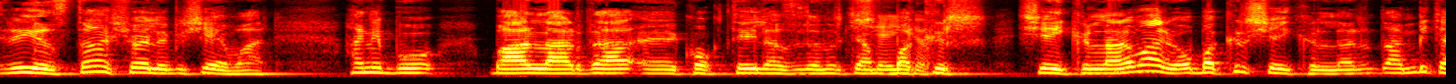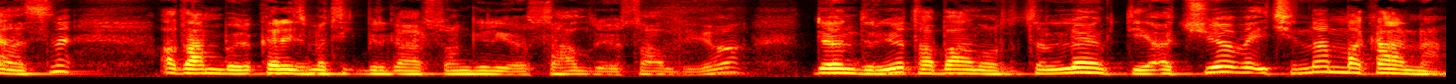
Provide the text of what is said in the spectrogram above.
Reels'ta şöyle bir şey var. Hani bu barlarda e, kokteyl hazırlanırken Shaker. bakır shaker'lar var ya o bakır shaker'lardan bir tanesine adam böyle karizmatik bir garson geliyor sallıyor sallıyor döndürüyor tabağın ortasını lönk diye açıyor ve içinden makarna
